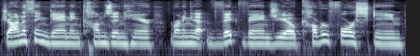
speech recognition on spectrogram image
Jonathan Gannon comes in here running that Vic Fangio cover four scheme.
